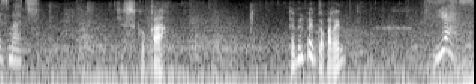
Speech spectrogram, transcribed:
As much. Diyos ko ka. Level 5 ka pa rin? Yes.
